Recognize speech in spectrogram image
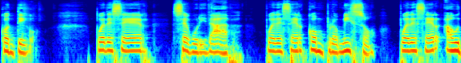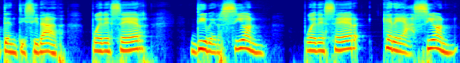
contigo. Puede ser seguridad, puede ser compromiso, puede ser autenticidad, puede ser diversión, puede ser creación,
